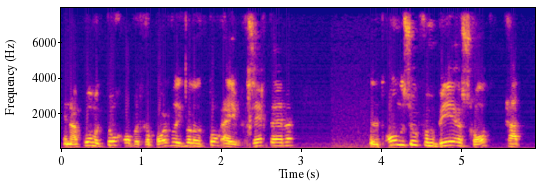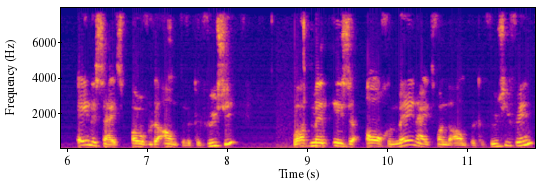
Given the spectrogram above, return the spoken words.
En nou kom ik toch op het rapport, want ik wil het toch even gezegd hebben. Het onderzoek van Berenschot gaat enerzijds over de ambtelijke fusie. Wat men in zijn algemeenheid van de ambtelijke fusie vindt.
